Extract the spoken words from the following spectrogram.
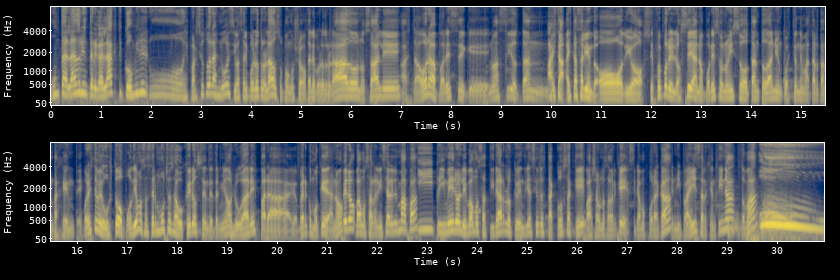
Un taladro intergaláctico. Miren... ¡Oh! Esparció todas las nubes y va a salir por el otro lado, supongo yo. Sale por el otro lado no sale. Hasta ahora parece que no ha sido tan... Ahí está, ahí está saliendo. Oh, Dios. Se fue por el océano, por eso no hizo tanto daño en cuestión de matar tanta gente. Por este me gustó. Podríamos hacer muchos agujeros en determinados lugares para ver cómo queda, ¿no? Pero vamos a reiniciar el mapa y primero le vamos a tirar lo que vendría siendo esta cosa que vaya uno a saber qué es. Tiramos por acá, en mi país, Argentina. Toma. ¡Uh!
